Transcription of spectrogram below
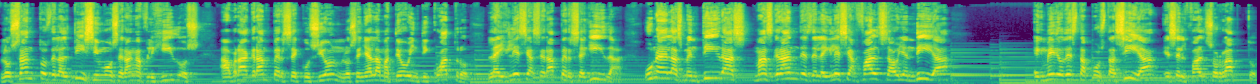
Los santos del Altísimo serán afligidos, habrá gran persecución, lo señala Mateo 24, la iglesia será perseguida. Una de las mentiras más grandes de la iglesia falsa hoy en día, en medio de esta apostasía, es el falso rapto.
